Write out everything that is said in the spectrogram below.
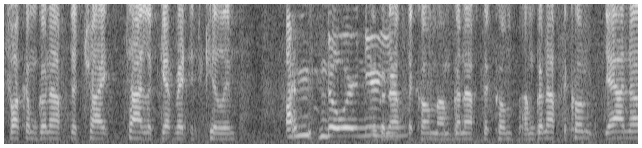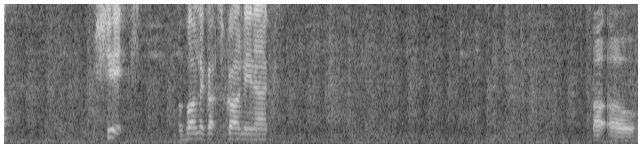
Fuck, I'm gonna have to try. Tyler, get ready to kill him. I'm nowhere near I'm gonna you. have to come. I'm gonna have to come. I'm gonna have to come. Yeah, I know. Shit. I've only got scrawny nag. Uh oh.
